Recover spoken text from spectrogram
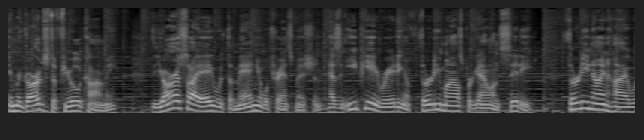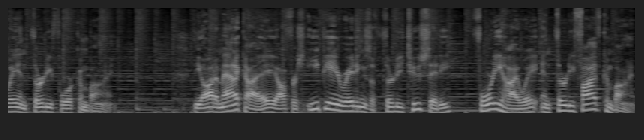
In regards to fuel economy, the Yaris iA with the manual transmission has an EPA rating of 30 miles per gallon city, 39 highway, and 34 combined. The automatic IA offers EPA ratings of 32 city, 40 highway, and 35 combined.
